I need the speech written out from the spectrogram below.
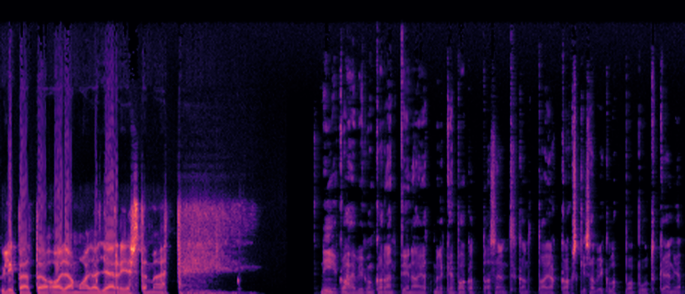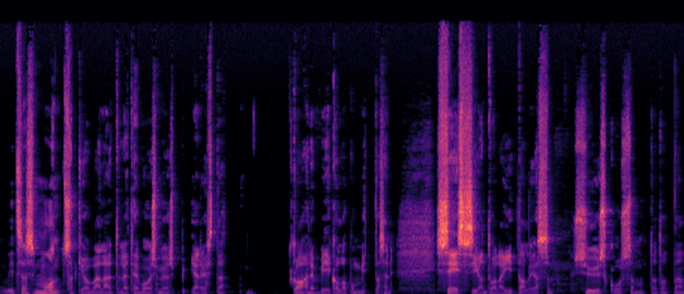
ylipäätään ajamaan ja järjestämään. Että Niin, kahden viikon karanteena-ajat melkein pakottaa sen, että kannattaa ajaa kaksi kisaviikonloppua putkeen. Ja itse asiassa Montsakin on väläytellyt, että he vois myös järjestää kahden viikonlopun mittaisen session tuolla Italiassa syyskuussa, mutta tota,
